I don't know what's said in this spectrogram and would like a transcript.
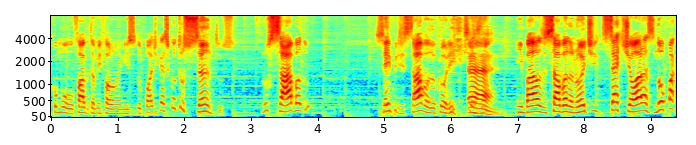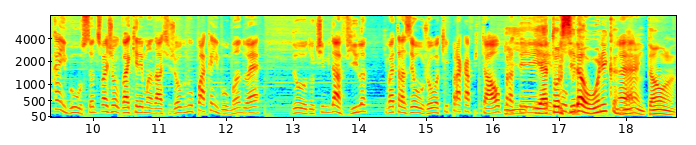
como o Fábio também falou no início do podcast, contra o Santos no sábado. Sempre de sábado, Corinthians, né? É, Embalos de sábado à noite, 7 horas, no Pacaembu. O Santos vai, vai querer mandar esse jogo no Pacaembu. O mando é do, do time da Vila, que vai trazer o jogo aqui pra capital pra e, ter. e é torcida público. única, É. né? Então,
